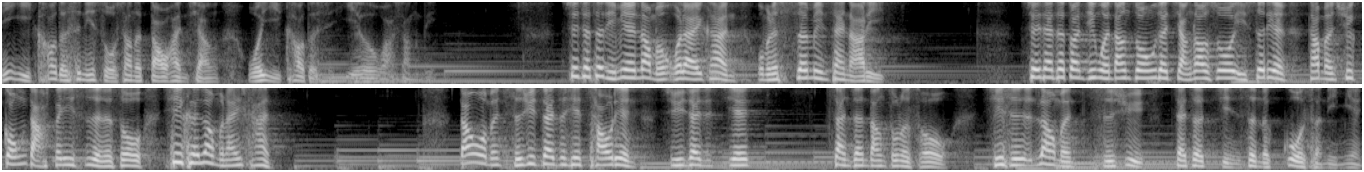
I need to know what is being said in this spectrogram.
你倚靠的是你手上的刀和枪，我倚靠的是耶和华上帝。所以在这里面，让我们回来一看，我们的生命在哪里？所以在这段经文当中，在讲到说以色列他们去攻打非利士人的时候，其实可以让我们来看，当我们持续在这些操练、持续在这些战争当中的时候，其实让我们持续在这谨慎的过程里面，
